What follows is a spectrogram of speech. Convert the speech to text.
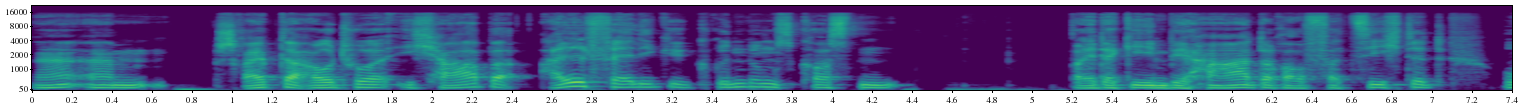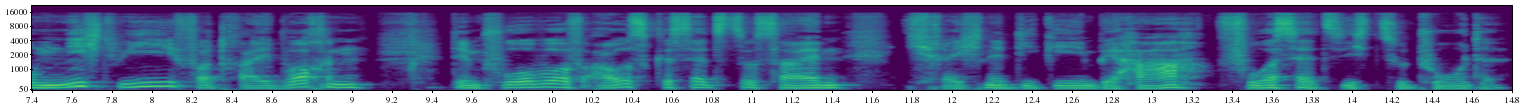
äh, ähm, schreibt der Autor, ich habe allfällige Gründungskosten bei der GmbH darauf verzichtet, um nicht wie vor drei Wochen dem Vorwurf ausgesetzt zu sein, ich rechne die GmbH vorsätzlich zu Tode.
